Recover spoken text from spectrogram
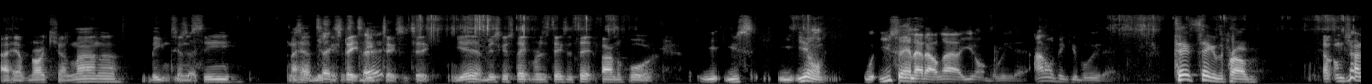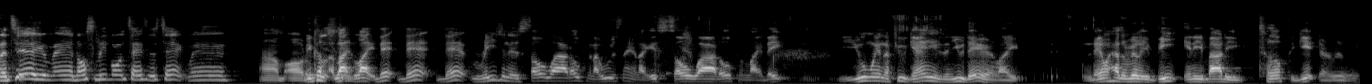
I have North Carolina beating Tennessee, and I have Michigan Texas State beating Texas Tech. Yeah, Michigan State versus Texas Tech Final Four. You, you you don't you saying that out loud? You don't believe that? I don't think you believe that. Texas Tech is a problem. I'm trying to tell you, man. Don't sleep on Texas Tech, man. Um, all because like like that that that region is so wide open. Like we were saying, like it's so wide open. Like they, you win a few games and you there. Like they don't have to really beat anybody tough to get there. Really,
